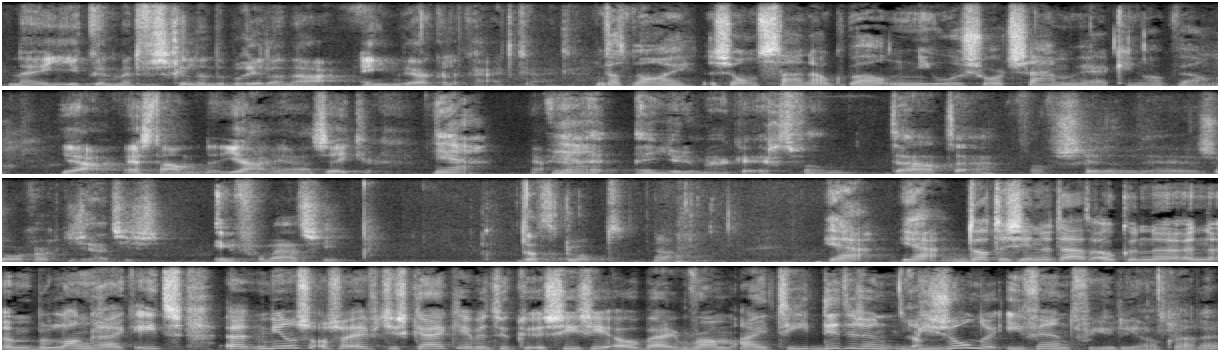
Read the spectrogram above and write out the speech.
Nee, je kunt met verschillende brillen naar één werkelijkheid kijken. Wat mooi. Dus er ontstaan ook wel nieuwe soort samenwerking ook wel. Ja, er staan, ja, ja zeker. Ja. Ja, ja. En, en jullie maken echt van data van verschillende zorgorganisaties informatie. Dat klopt, ja. Ja, ja, dat is inderdaad ook een, een, een belangrijk iets. Uh, Niels, als we eventjes kijken, je bent natuurlijk CCO bij RAM IT. Dit is een bijzonder event voor jullie ook wel, hè?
